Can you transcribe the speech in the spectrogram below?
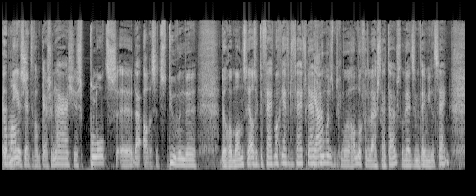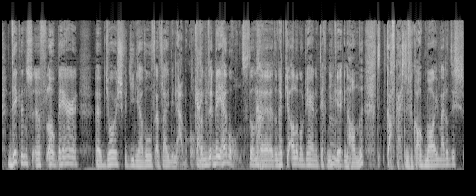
het neerzetten van personages, plots, daar alles. Het stuwende, de romans. Als ik de vijf, mag ik even de vijf schrijvers Ja. noemen? Dat is misschien wel handig voor de luisteraar thuis. Dan weten ze meteen wie dat zijn. Dickens, eh, Flaubert, Joyce, Virginia Woolf en Vladimir Nabokov. Kijk. Dan ben je helemaal rond. Dan, eh, dan heb je alle moderne technieken in handen. Kafka is natuurlijk ook mooi, maar dat is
